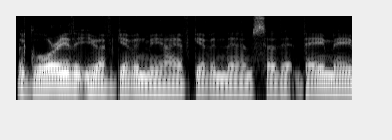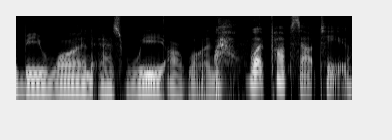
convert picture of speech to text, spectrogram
The glory that you have given me, I have given them, so that they may be one as we are one. Wow. What pops out to you?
